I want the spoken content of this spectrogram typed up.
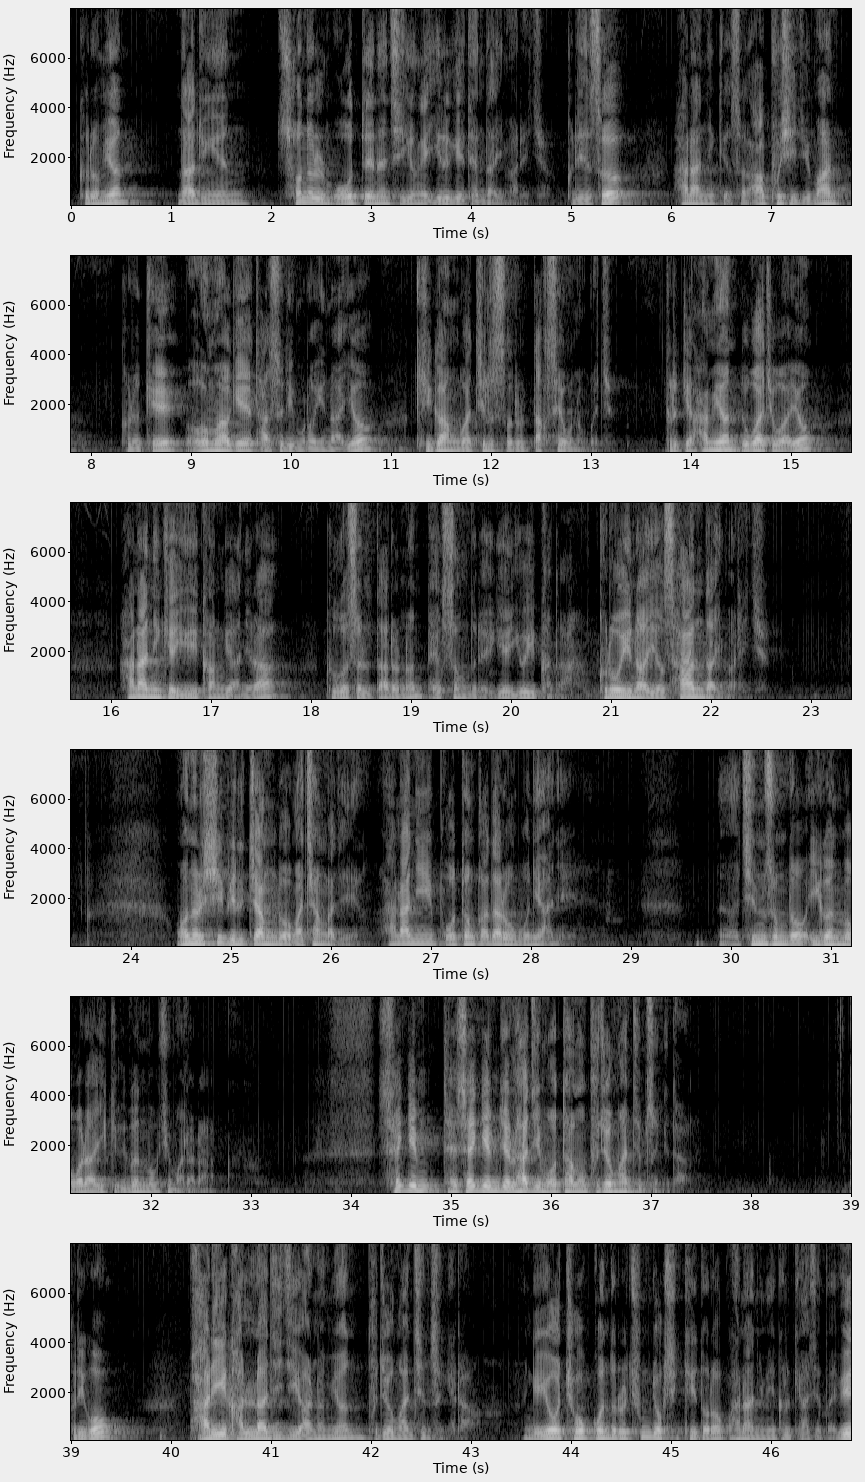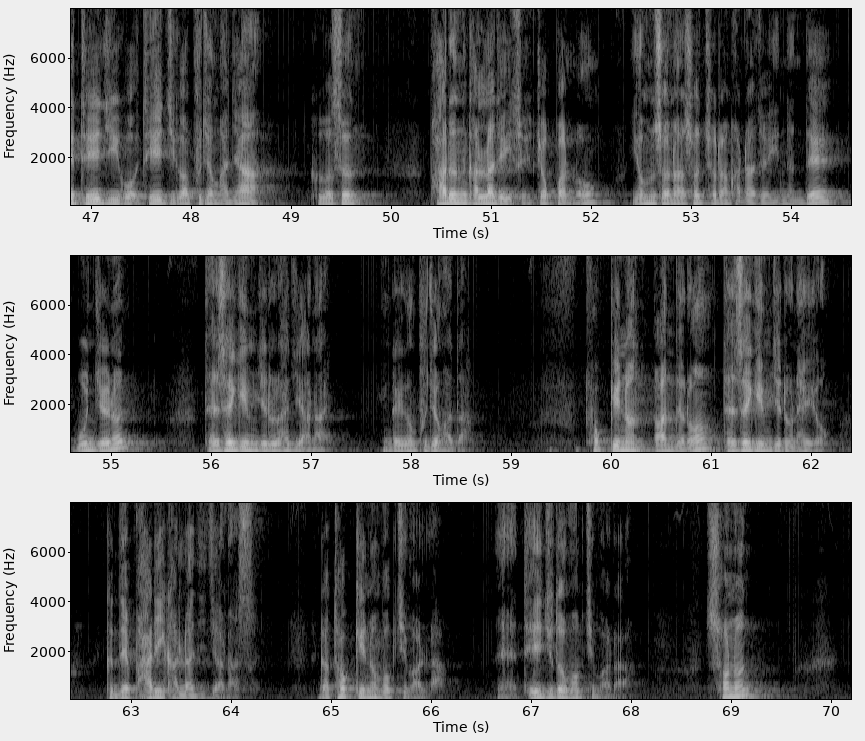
그러면 나중엔 손을 못 대는 지경에 이르게 된다 이 말이죠. 그래서 하나님께서 아프시지만 그렇게 엄하게 다스림으로 인하여 기강과 질서를 딱 세우는 거죠. 그렇게 하면 누가 좋아요? 하나님께 유익한 게 아니라 그것을 따르는 백성들에게 유익하다. 그로 인하여 산다 이 말이죠. 오늘 11장도 마찬가지예요. 하나님 보통 까다로운 분이 아니에요. 어, 짐승도 이건 먹어라 이건 먹지 말아라. 책임 대책임질 하지 못하면 부정한 짐승이다. 그리고 발이 갈라지지 않으면 부정한 짐승이라. 그러니까 이 조건들을 충족시키도록 하나님이 그렇게 하셨다. 왜 돼지고 돼지가 부정하냐? 그것은 발은 갈라져 있어요. 쪽발로 염소나 소처럼 갈라져 있는데 문제는 대세김질을 하지 않아요. 그러니까 이건 부정하다. 토끼는 반대로 대세김질은 해요. 근데 발이 갈라지지 않았어요. 그러니까 토끼는 먹지 말라. 네, 돼지도 먹지 마라. 소는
